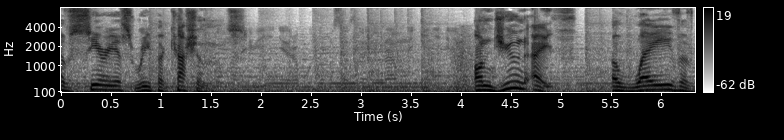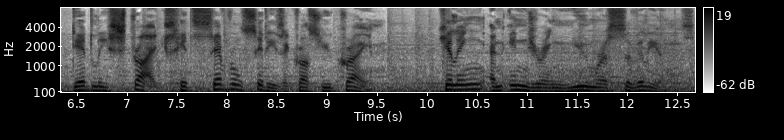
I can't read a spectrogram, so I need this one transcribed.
of serious repercussions. On June 8th, a wave of deadly strikes hit several cities across Ukraine, killing and injuring numerous civilians,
